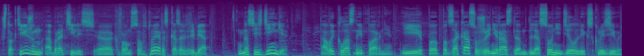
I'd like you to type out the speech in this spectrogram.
что Activision обратились э, к From Software и сказали, ребят, у нас есть деньги, а вы классные парни. И по- под заказ уже не раз для, для Sony делали эксклюзивы.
